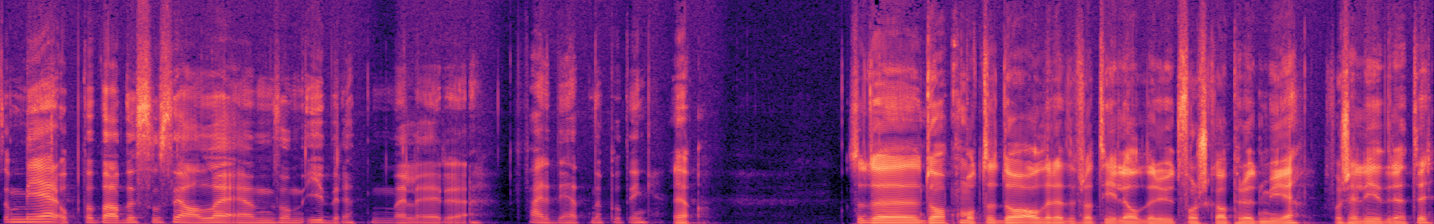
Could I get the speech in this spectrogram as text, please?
så mer opptatt av det sosiale enn sånn idretten eller eh, ferdighetene på ting. Ja. Så du, du har på en måte, du har allerede fra tidlig alder utforska og prøvd mye? Forskjellige idretter?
